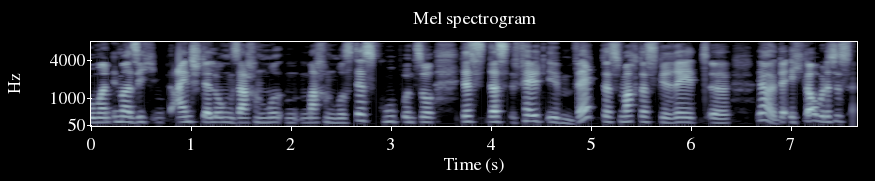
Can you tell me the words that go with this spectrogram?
wo man immer sich Einstellungen Sachen mu machen muss, der Scoop und so. Das, das fällt eben weg. Das macht das Gerät, äh, ja, ich glaube, das ist,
